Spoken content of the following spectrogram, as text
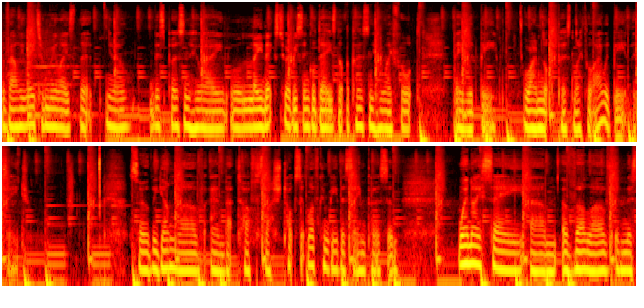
evaluate and realize that, you know, this person who I lay next to every single day is not the person who I thought they would be, or I'm not the person I thought I would be at this age. So the young love and that tough slash toxic love can be the same person. When I say um, the love in this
